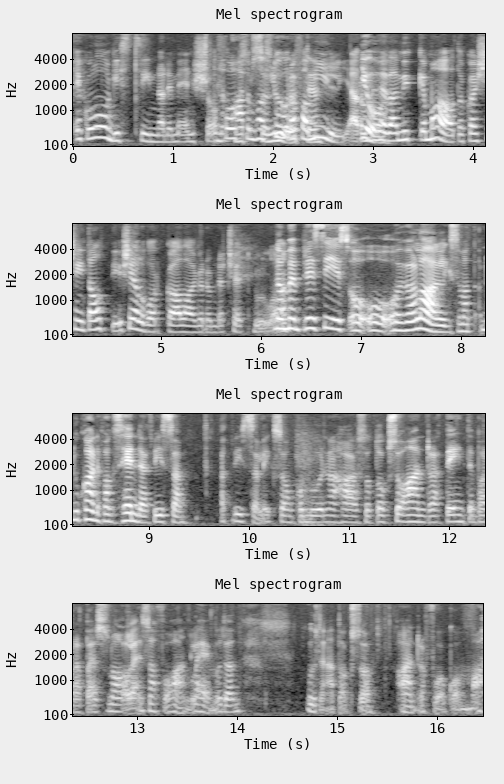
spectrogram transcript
Ekologiskt sinnade människor. No, folk som har absolut. stora familjer och Jo. behöver mycket mat och kanske inte alltid själv orkar laga de där köttbullarna. No, men precis, och, och, och överlag liksom att nu kan det faktiskt hända att vissa, att vissa liksom kommuner har så att också andra, att det är inte bara personalen som får handla hem utan, utan att också andra får komma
